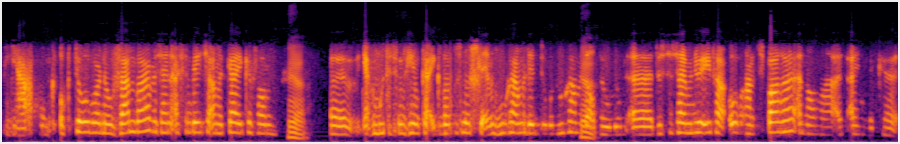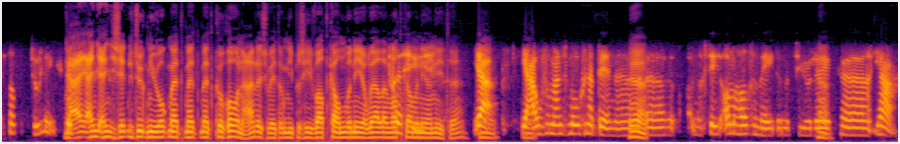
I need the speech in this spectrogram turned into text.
Ja, ok- oktober, november. We zijn echt een beetje aan het kijken van... Ja. Uh, ja, we moeten natuurlijk nog kijken wat is nou slim, hoe gaan we dit doen, hoe gaan we Ja. dat doen. Uh, dus daar zijn we nu even over aan het sparren en dan uh, uiteindelijk is dat de bedoeling. Ja, en, en je zit natuurlijk nu ook met, met, met corona, dus je weet ook niet precies wat kan wanneer wel en wat kan wanneer niet. Hè? Ja, ja. ja hoeveel mensen mogen naar binnen? Ja. Nog steeds anderhalve meter natuurlijk. Ja. Ja.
